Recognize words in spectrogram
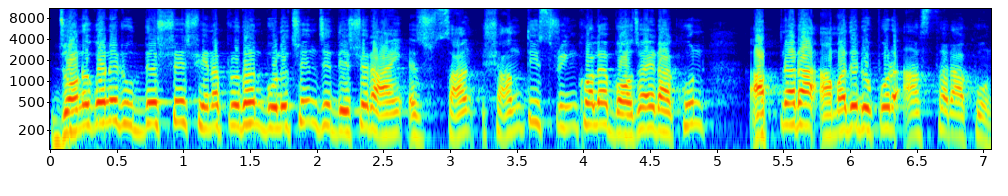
জনগণের উদ্দেশ্যে সেনাপ্রধান বলেছেন যে দেশের শান্তি শৃঙ্খলা বজায় রাখুন। আপনারা আমাদের উপর আস্থা রাখুন।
